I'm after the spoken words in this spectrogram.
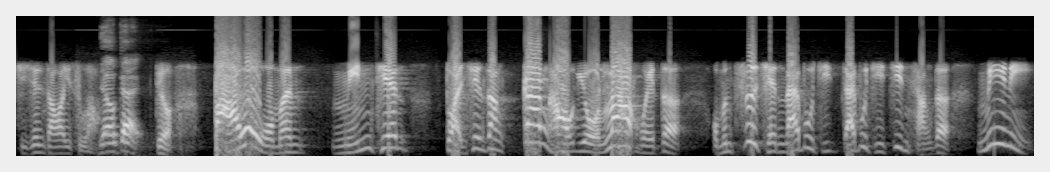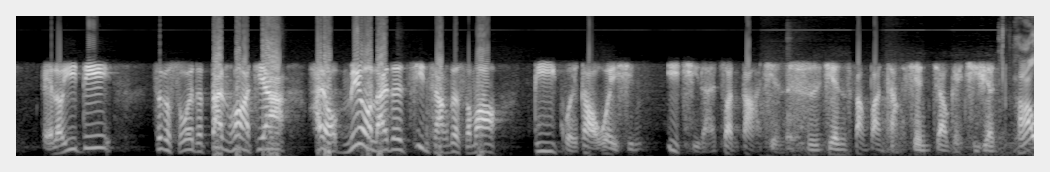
齐先生，意思不？了解，对哦，把握我们明天短线上刚好有拉回的，我们之前来不及来不及进场的 mini LED 这个所谓的氮化镓，还有没有来得进场的什么低轨道卫星，一起来赚大钱。时间上半场先交给齐轩。好。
